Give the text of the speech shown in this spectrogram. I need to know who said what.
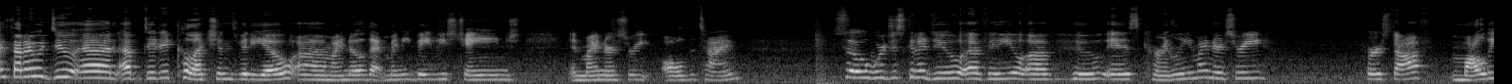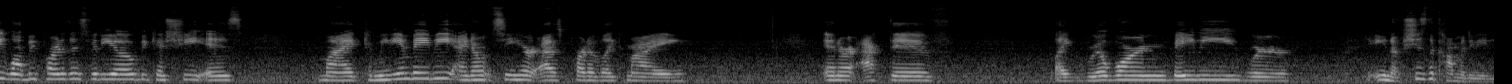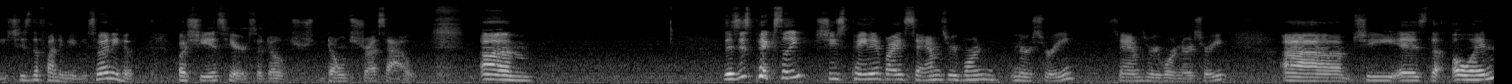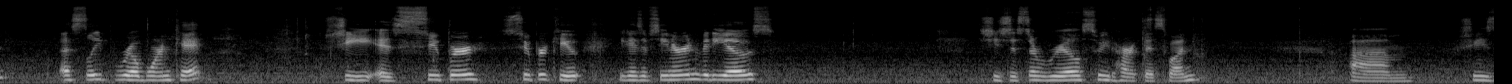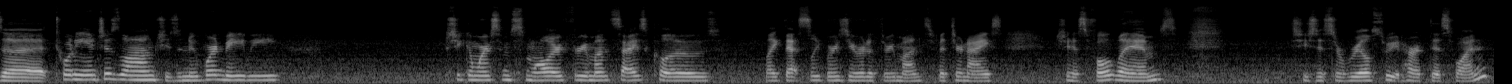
Speaker 1: I thought I would do an updated collections video. Um, I know that many babies change in my nursery all the time. So we're just going to do a video of who is currently in my nursery. First off, Molly won't be part of this video because she is my comedian baby. I don't see her as part of like my interactive like real born baby where you know she's the comedy baby. She's the funny baby. So anywho but she is here so don't don't stress out. Um this is pixley. She's painted by sam's reborn nursery. Sam's reborn nursery. Um she is the owen asleep realborn kit. She is super super cute. You guys have seen her in videos. She's just a real sweetheart this one um, she's uh, 20 inches long. She's a newborn baby. She can wear some smaller three month size clothes, like that sleeper zero to three months. Fits her nice. She has full limbs. She's just a real sweetheart, this one.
